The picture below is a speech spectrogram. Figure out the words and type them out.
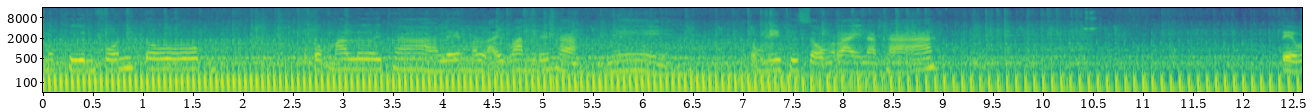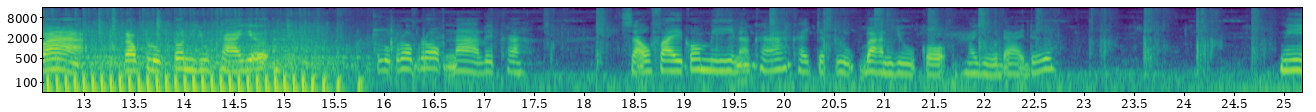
เมื่อคืนฝนตก ตกมาเลยค่ะแรงมาหลายวันเลยค่ะ นี่ ตรงนี้คือสองไร่นะคะ แต่ว่าเราปลูกต้นยูคาเยอะ ปลูกรอบๆหน้าเลยค่ะ เสาไฟก็มีนะคะ ใครจะปลูกบ้านอยู่ก็มาอยู่ได้เด้อ นี่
